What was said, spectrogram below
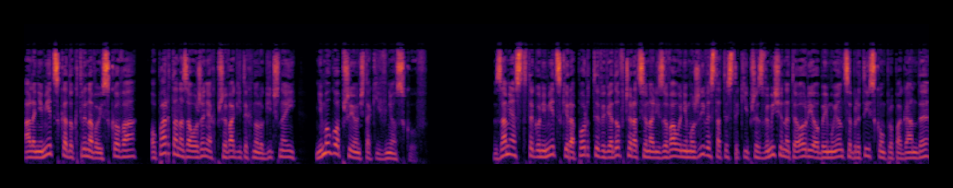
Ale niemiecka doktryna wojskowa, oparta na założeniach przewagi technologicznej, nie mogła przyjąć takich wniosków. Zamiast tego niemieckie raporty wywiadowcze racjonalizowały niemożliwe statystyki przez wymyślne teorie obejmujące brytyjską propagandę,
